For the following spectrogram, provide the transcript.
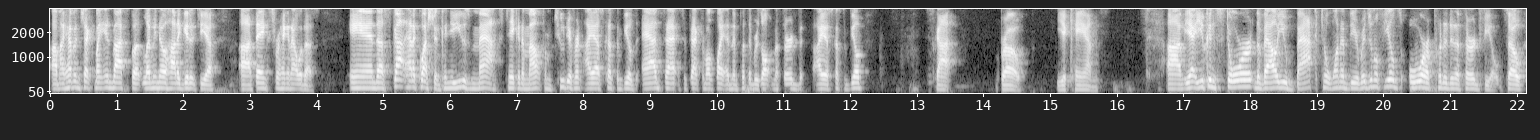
Um, I haven't checked my inbox, but let me know how to get it to you. Uh, thanks for hanging out with us. And uh, Scott had a question. Can you use math to take an amount from two different IS custom fields, add, subtract, or multiply, and then put the result in a third IS custom field? Scott, bro, you can. Um, yeah, you can store the value back to one of the original fields or put it in a third field. So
